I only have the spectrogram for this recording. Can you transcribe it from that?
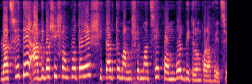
রাজশাহীতে আদিবাসী সম্প্রদায়ের শীতার্ত মানুষের মাঝে কম্বল বিতরণ করা হয়েছে।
